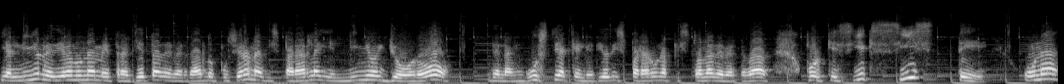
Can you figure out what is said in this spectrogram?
y al niño le dieron una metralleta de verdad, lo pusieron a dispararla y el niño lloró de la angustia que le dio disparar una pistola de verdad, porque sí existe una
